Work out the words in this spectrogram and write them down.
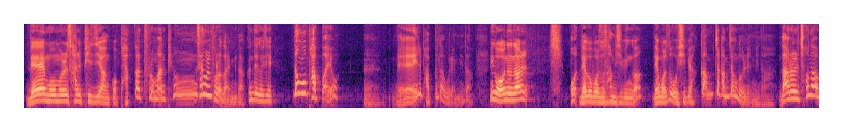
내 몸을 살피지 않고 바깥으로만 평생을 돌아다닙니다. 근데 그것이 너무 바빠요. 예, 매일 바쁘다고 그럽니다. 그러니까 어느 날, 어, 내가 벌써 30인가? 내가 벌써 50이야? 깜짝깜짝 놀랍니다. 나를 쳐다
